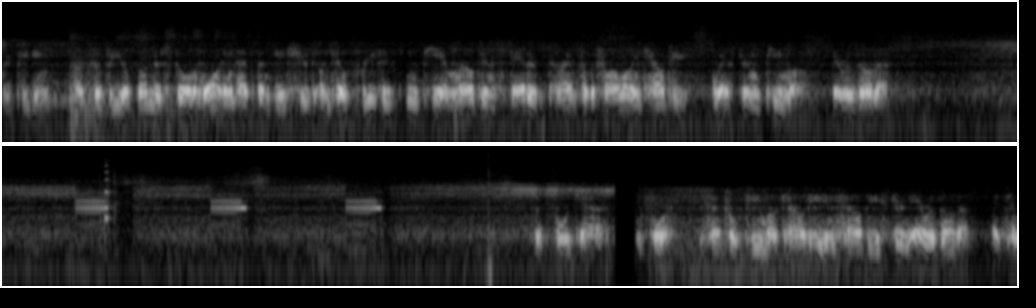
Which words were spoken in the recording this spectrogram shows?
Repeating, a severe thunderstorm warning has been issued until 3:15 p.m. Mountain Standard Time for the following counties: Western Pima, Arizona. The forecast for Central Pima County in southeastern Arizona until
